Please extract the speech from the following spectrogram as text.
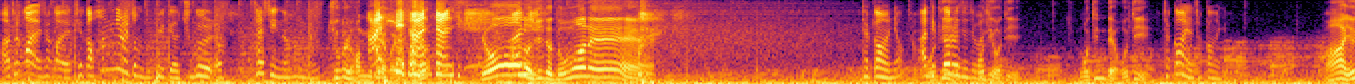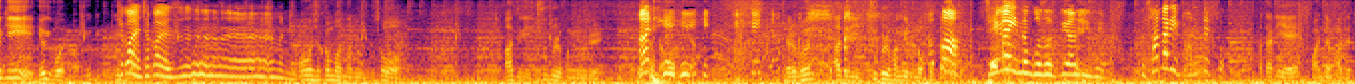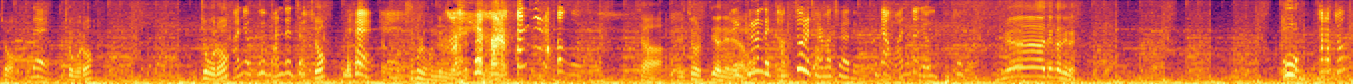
아 잠깐만요, 잠깐만요. 제가 확률을 좀 높일게요. 죽을 어, 살 수 있는 확률. 죽을 아니 확률이라고 아니 했어요? 아니. 야, 너 아니. 진짜 너무하네. 잠깐만요. 자, 아직 어디, 떨어지지 어디 마시고. 어디? 어딘데 어디? 잠깐만요, 잠깐만요. 아 여기 여기 뭐 여기. 여기 잠깐만요, 잠깐만요. 뭐- 어 잠깐만 나 너무 무서워. 아들이 죽을 확률을 아니. 여러분 아들이 죽을 확률을 아빠, 높였다고. 제가 있는 곳으로 뛰어내세요. 그 사다리 반대쪽. 사다리에 완전 반대쪽. 네. 이쪽으로. 이쪽으로. 아니요, 그 반대쪽. 이쪽? 네. 잠깐만 죽을 확률을 아니, 높였다. 아니라고. 자 이쪽으로 네, 뛰어내려고. 그런데 각도를 잘 맞춰야 돼요. 그냥 완전 여기 붙어서. 야 잠깐 잠깐. 오. 살았죠?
